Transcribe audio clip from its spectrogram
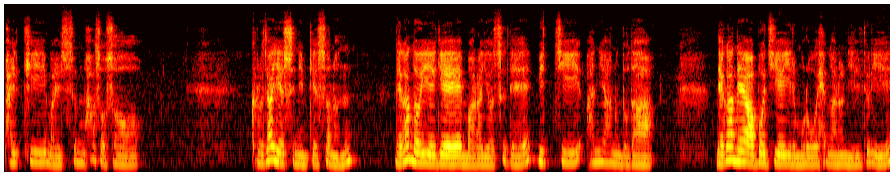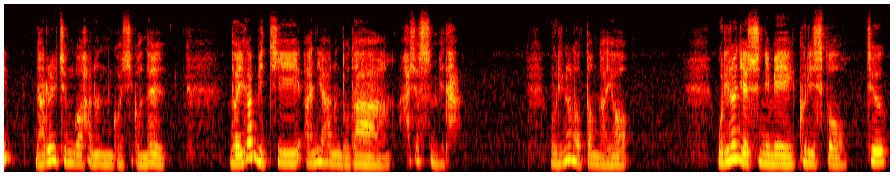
밝히 말씀하소서. 그러자 예수님께서는 내가 너희에게 말하였으되 믿지 아니하는도다. 내가 내 아버지의 이름으로 행하는 일들이 나를 증거하는 것이거늘 너희가 믿지 아니하는도다 하셨습니다. 우리는 어떤가요? 우리는 예수님이 그리스도 즉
